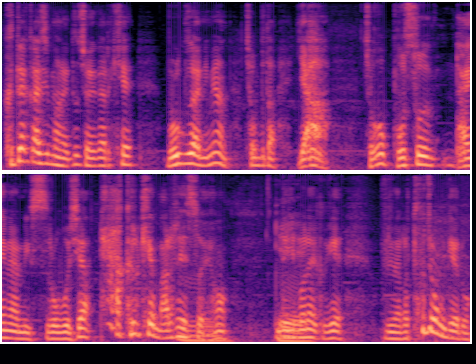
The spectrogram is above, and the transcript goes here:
그때까지만 해도 저희가 이렇게 몰고 다니면 전부 다 야 저거 보스턴 다이나믹스 로봇이야 다 그렇게 말을 했어요. 근데 예. 이번에 그게 우리나라 토종계로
